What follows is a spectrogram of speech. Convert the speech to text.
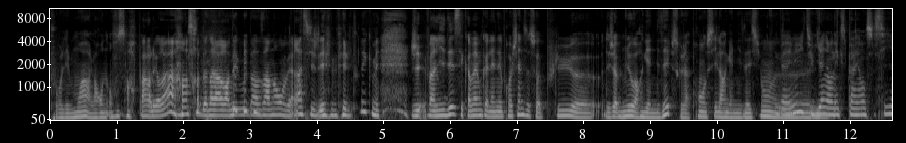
pour les mois. Alors on, on s'en reparlera, on se redonnera rendez-vous dans un an, on verra si j'ai fait le truc, mais l'idée c'est quand même que l'année prochaine ce soit plus, euh, déjà mieux organisé, parce que j'apprends aussi l'organisation. Bah oui, tu gagnes en expérience aussi.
